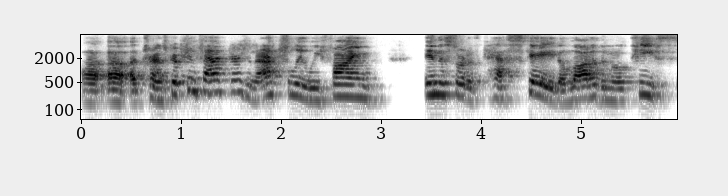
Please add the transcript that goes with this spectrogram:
uh, uh, uh, transcription factors. And actually we find in this sort of cascade, a lot of the motifs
